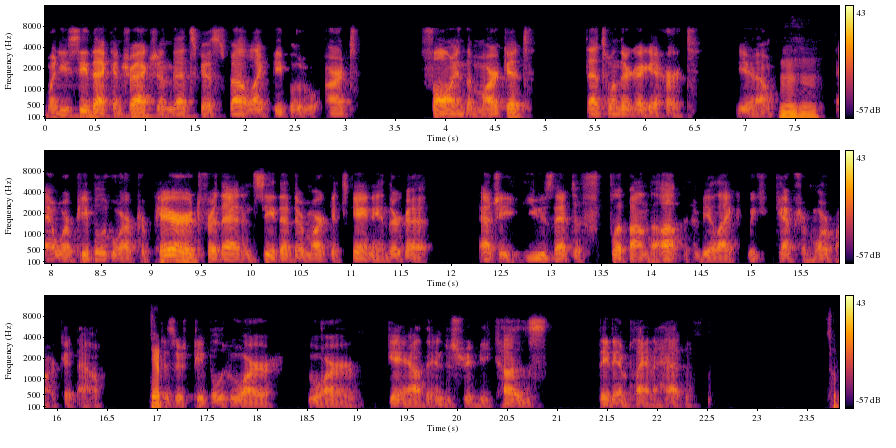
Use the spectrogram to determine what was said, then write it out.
when you see that contraction, that's going to spell like people who aren't following the market that's when they're going to get hurt you know mm-hmm. and where people who are prepared for that and see that their market's gaining they're going to actually use that to flip on the up and be like we can capture more market now because yep. there's people who are who are getting out of the industry because they didn't plan ahead so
